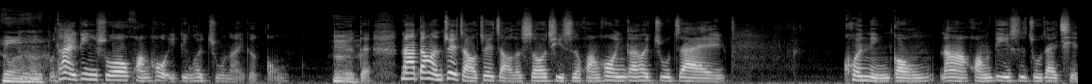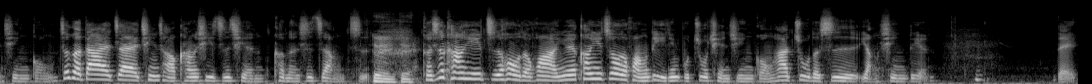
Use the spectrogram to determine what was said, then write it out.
对，不太一定说皇后一定会住哪一个宫。对对对。那当然，最早最早的时候，其实皇后应该会住在。坤宁宫，那皇帝是住在乾清宫，这个大概在清朝康熙之前可能是这样子。对对。可是康熙之后的话，因为康熙之后的皇帝已经不住乾清宫，他住的是养心殿。对。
